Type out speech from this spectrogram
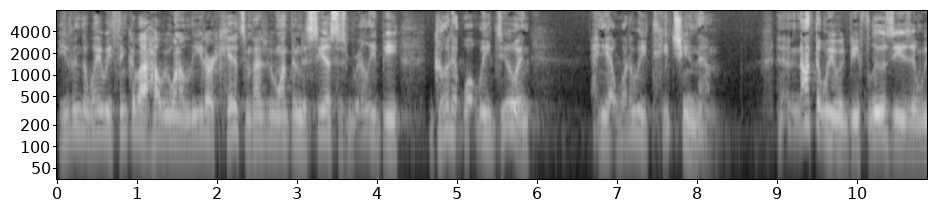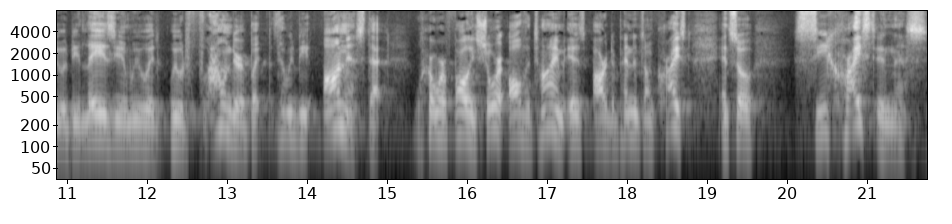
even the way we think about how we want to lead our kids, sometimes we want them to see us as really be good at what we do. And, and yet, what are we teaching them? Not that we would be floozies and we would be lazy and we would, we would flounder, but that we'd be honest that where we're falling short all the time is our dependence on Christ. And so see Christ in this.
